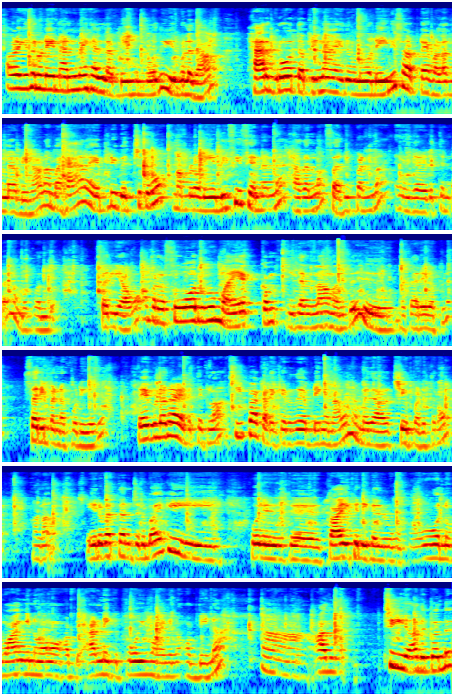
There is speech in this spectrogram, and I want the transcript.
அப்புறம் இதனுடைய நன்மைகள் அப்படிங்கும்போது இவ்வளோ தான் ஹேர் க்ரோத் அப்படின்னா இது இவ்வளோ டெய்லி சாப்பிட்டே வளரல அப்படின்னா நம்ம ஹேரை எப்படி வச்சுக்கிறோம் நம்மளுடைய டிசீஸ் என்னென்ன அதெல்லாம் சரி பண்ணால் இதை எடுத்துட்டால் நமக்கு வந்து சரியாகும். அப்புறம் சோர்வு மயக்கம் இதெல்லாம் வந்து இந்த கறிவேப்பில் சரி பண்ணக்கூடியது. ரெகுலராக எடுத்துக்கலாம். சீப்பாக கிடைக்கிறது அப்படிங்கிறனால நம்ம இதை அலட்சியப்படுத்துகிறோம் ஆனால் இருபத்தஞ்சு ரூபாய்க்கு ஒரு இது காய்கறிகள் ஒன்று வாங்கினோம் அப்படி அன்னைக்கு போய் வாங்கினோம் அப்படின்னா அது சீ அதுக்கு வந்து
